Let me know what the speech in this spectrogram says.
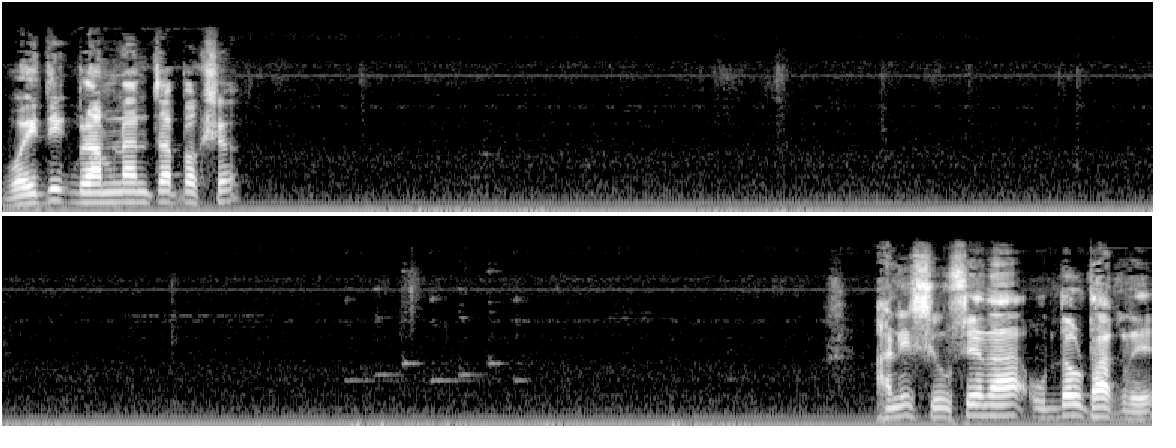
वैदिक ब्राह्मणांचा पक्ष आणि शिवसेना उद्धव ठाकरे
